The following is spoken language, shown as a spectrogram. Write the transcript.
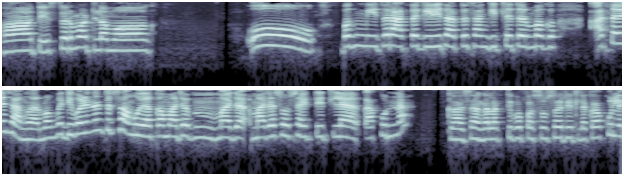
हा तेच तर म्हटलं मग. ओ मग मी तर आता गेली तर आता सांगितलं तर मग आताही सांगणार. मग मी दिवाळीनंतर सांगूया का माझ्या माझ्या माझ्या सोसायटीतल्या काकूंना? काय सांगा लागते बाप्पा सोसायटीतल्या काकूले?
